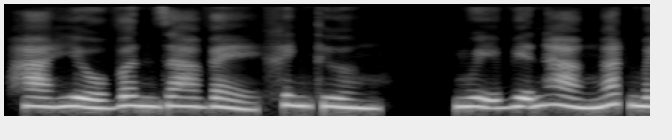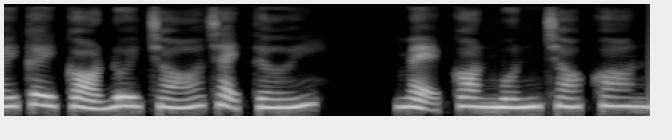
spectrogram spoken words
Hà Hiểu Vân ra vẻ khinh thường. Ngụy Viễn Hàng ngắt mấy cây cỏ đuôi chó chạy tới. Mẹ con muốn chó con.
